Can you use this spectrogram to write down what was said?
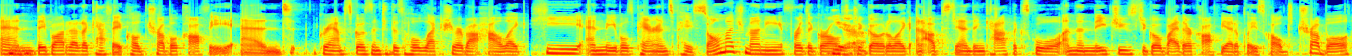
and mm-hmm. they bought it at a cafe called Trouble Coffee. And Gramps goes into this whole lecture about how like he and Mabel's parents pay so much money for the girls yeah. to go to like an upstanding Catholic school, and then they choose to go buy their coffee at a place called Trouble.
